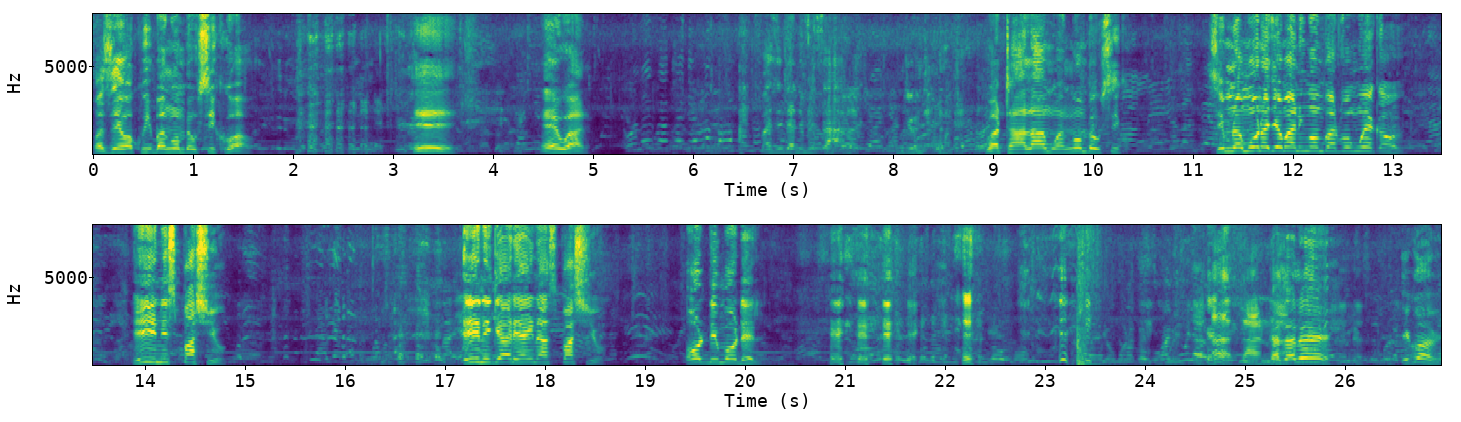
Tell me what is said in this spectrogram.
Wazee wa kuiba ng'ombe usiku hao. Eh. Eh bwana. Basi ndio nimesahau. wataalamu wa ng'ombe usiku. Si mnamuona jamani ng'ombe alivyomweka huyo? Hii ni spatio. Hii ni gari aina ya spatio. Old model. Kazale. Iko wapi?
